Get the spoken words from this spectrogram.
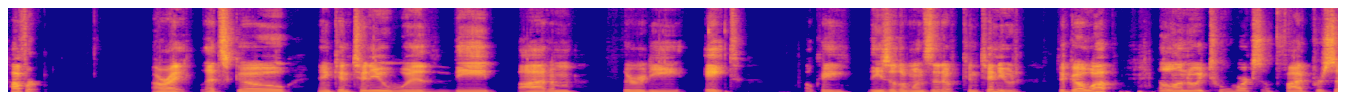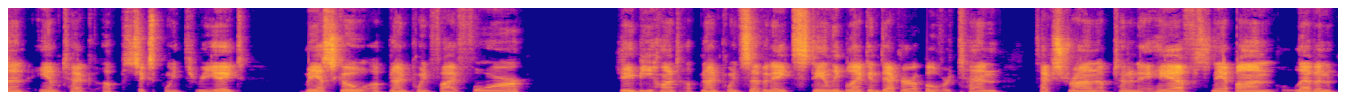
cover. All right, let's go and continue with the bottom 38. Okay, these are the ones that have continued to go up. Illinois Toolworks up 5%, Amtech up 6.38, Masco up 9.54. JB Hunt up 9.78. Stanley Black & Decker up over 10. Textron up 10.5. Snap-on 11.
